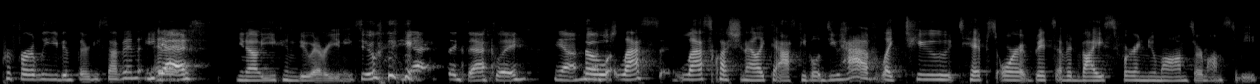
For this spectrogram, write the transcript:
preferably even 37. Yes. you know, you can do whatever you need to. yes, exactly yeah so last last question i like to ask people do you have like two tips or bits of advice for new moms or moms to be?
